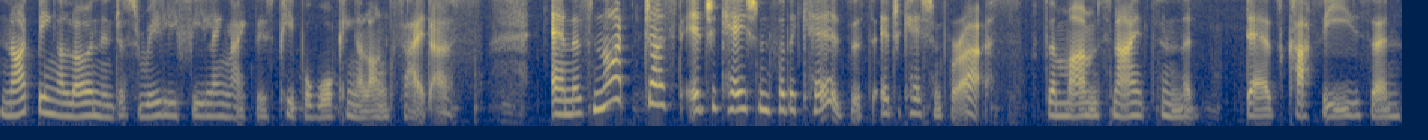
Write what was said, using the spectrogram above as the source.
not being alone and just really feeling like there's people walking alongside us. And it's not just education for the kids, it's education for us. The mums' nights and the dad's coffees, and,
